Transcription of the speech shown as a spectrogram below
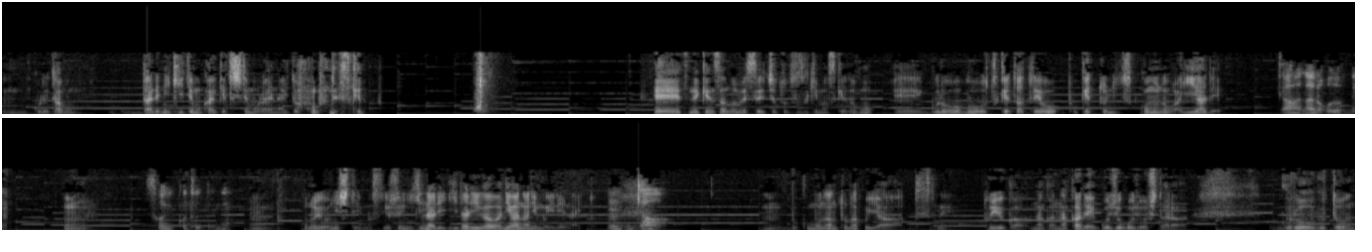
うん。これ多分、誰に聞いても解決してもらえないと思うんですけど。えー、常健さんのメッセージちょっと続きますけども、えー、グローブをつけた手をポケットに突っ込むのが嫌で、ああ、なるほどね。うん、そういうことでね。うん、このようにしています。要するに左、左側には何も入れないうんうん。あと。うん、僕もなんとなく嫌ですね。というか、なんか中でごじょごじょしたら、グローブと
